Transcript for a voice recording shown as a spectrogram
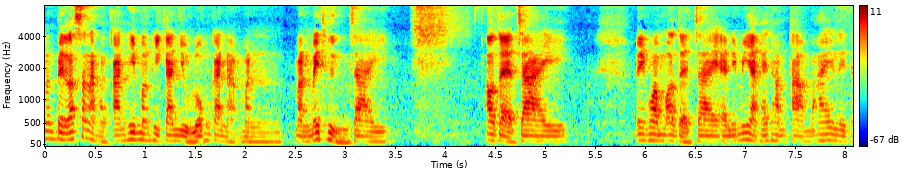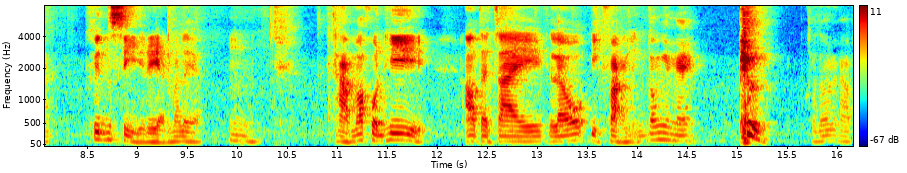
มันเป็นลักษณะของการที่บางทีการอยู่ร่วมกันอะ มันมันไม่ถึงใจ เอาแต่ใจ เป็นความเอาแต่ใจ อันนี้ไม่อยากให้ทำตามไพ่เลยนะขึ้นสี่เหรียญมาเลยอะอืมถามว่าคนที่เอาแต่ใจแล้วอีกฝั่งหนึ่งต้องยังไง ขอโทษนะครับ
